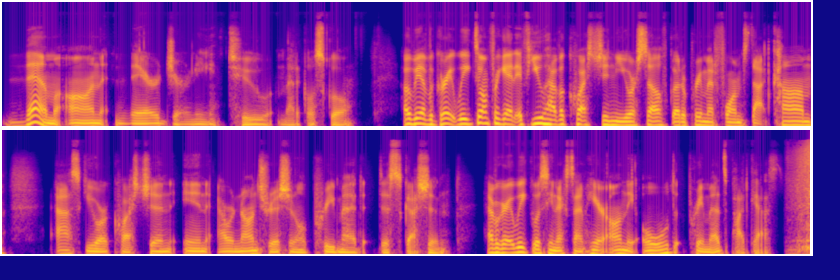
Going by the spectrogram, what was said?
them on their journey to medical school. Hope you have a great week. Don't forget, if you have a question yourself, go to premedforums.com, ask your question in our non traditional pre med discussion. Have a great week. We'll see you next time here on the Old Premeds Podcast.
